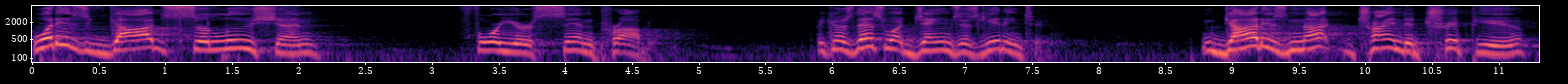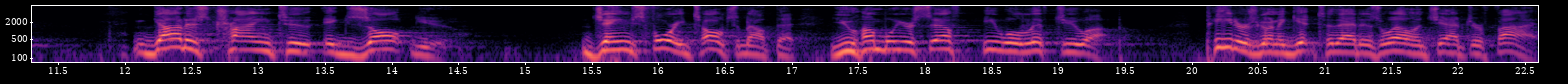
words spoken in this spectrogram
what is God's solution for your sin problem? Because that's what James is getting to. God is not trying to trip you, God is trying to exalt you. James 4, he talks about that. You humble yourself, he will lift you up. Peter's going to get to that as well in chapter 5.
